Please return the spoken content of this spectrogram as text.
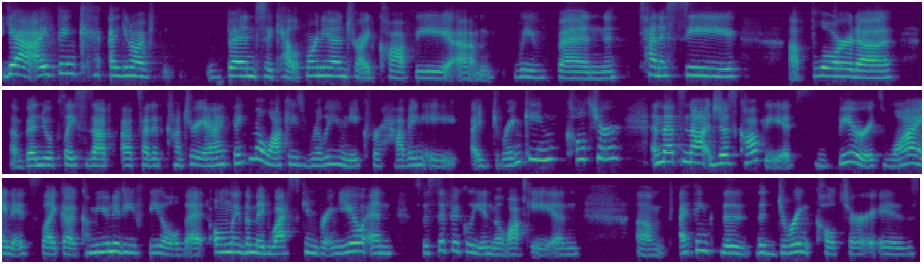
Yeah, I think uh, you know I've been to California and tried coffee. Um, we've been Tennessee, uh, Florida. I've been to places out, outside of the country, and I think Milwaukee is really unique for having a, a drinking culture. And that's not just coffee, it's beer, it's wine, it's like a community feel that only the Midwest can bring you, and specifically in Milwaukee. And um, I think the, the drink culture is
